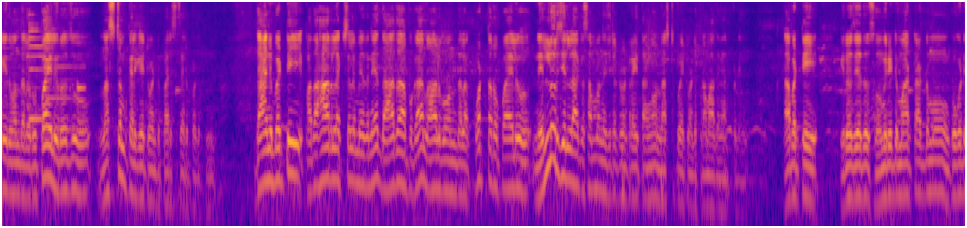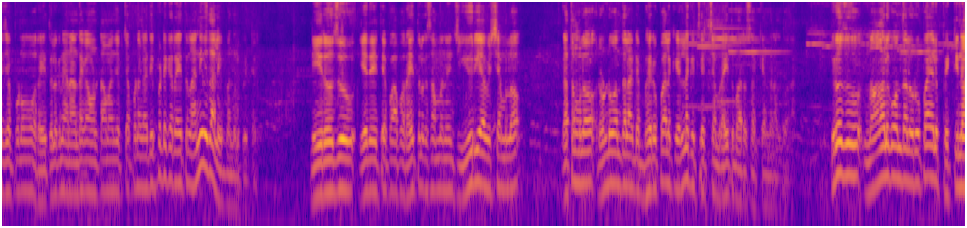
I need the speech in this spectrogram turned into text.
ఐదు వందల రూపాయలు ఈరోజు నష్టం కలిగేటువంటి పరిస్థితి ఏర్పడుతుంది. దాన్ని బట్టి పదహారు లక్షల మీదనే దాదాపుగా నాలుగు వందల కోట్ల రూపాయలు నెల్లూరు జిల్లాకు సంబంధించినటువంటి రైతాంగం నష్టపోయేటువంటి ప్రమాదం ఏర్పడింది. కాబట్టి ఈరోజు ఏదో సోమిరెడ్డి మాట్లాడడము ఇంకొకటి చెప్పడం రైతులకు నేను అండగా ఉంటామని చెప్పి చెప్పడం కాదు. ఇప్పటికే రైతులు అన్ని విధాలు ఇబ్బందులు పెట్టారు. ఈరోజు ఏదైతే పాప రైతులకు సంబంధించి యూరియా విషయంలో గతంలో రెండు వందల డెబ్బై రూపాయలకి ఇళ్ళకు చేర్చాం రైతు భరోసా కేంద్రాల ద్వారా. ఈరోజు నాలుగు వందల రూపాయలు పెట్టినా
